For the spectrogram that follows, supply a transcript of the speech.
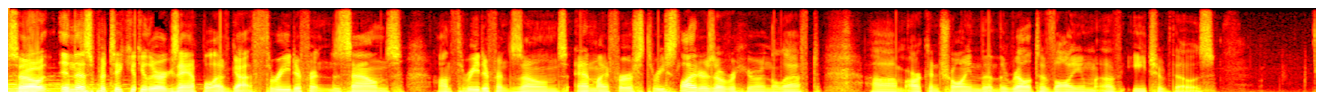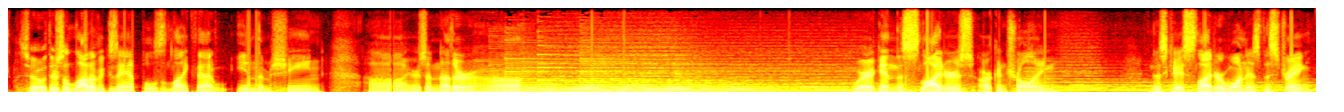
So in this particular example, I've got three different sounds on three different zones and my first three sliders over here on the left um, are controlling the, the relative volume of each of those. So there's a lot of examples like that in the machine. Uh, here's another uh, where again the sliders are controlling. In this case slider 1 is the string.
